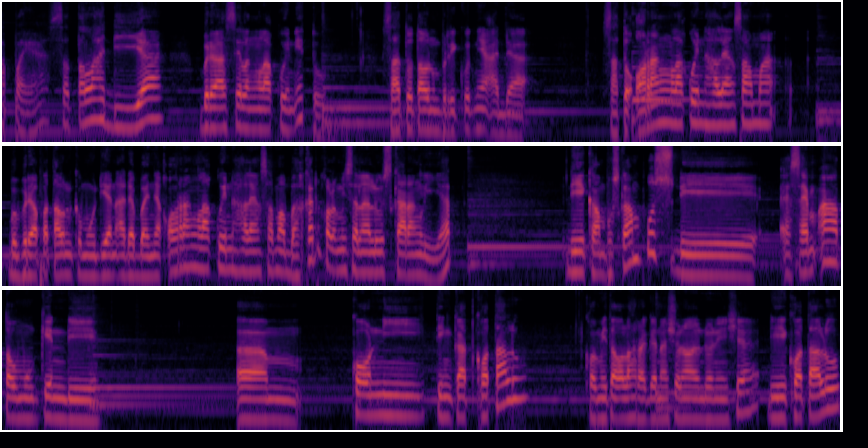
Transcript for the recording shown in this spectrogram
apa ya setelah dia berhasil ngelakuin itu satu tahun berikutnya ada satu orang ngelakuin hal yang sama beberapa tahun kemudian ada banyak orang ngelakuin hal yang sama. Bahkan kalau misalnya lu sekarang lihat di kampus-kampus di SMA atau mungkin di um, koni tingkat kota lu Komite Olahraga Nasional Indonesia di kota lu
